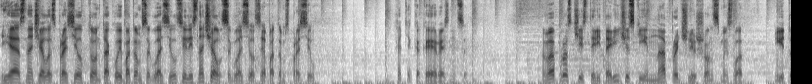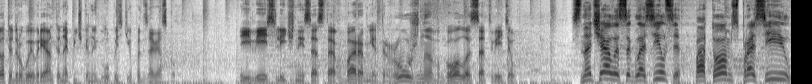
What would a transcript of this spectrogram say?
Я сначала спросил, кто он такой, потом согласился, или сначала согласился, а потом спросил. Хотя какая разница? Вопрос чисто риторический, напрочь лишен смысла. И тот, и другой варианты напичканы глупостью под завязку. И весь личный состав бара мне дружно в голос ответил. «Сначала согласился, потом спросил!»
